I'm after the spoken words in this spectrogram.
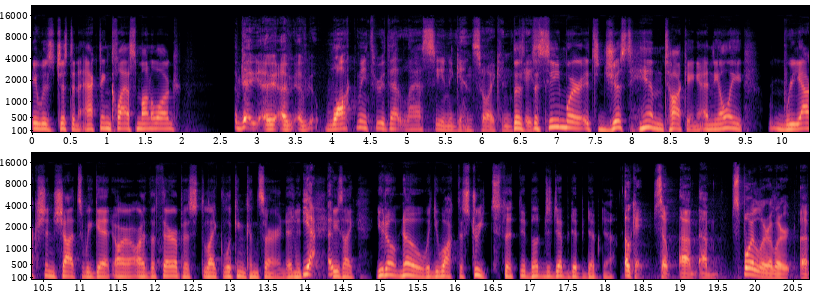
it was just an acting class monologue? Walk me through that last scene again so I can the, taste the scene where it's just him talking and the only reaction shots we get are are the therapist like looking concerned and it's, Yeah, uh, he's like you don't know when you walk the streets that blah, blah, blah, blah, blah, blah." Okay, so um, um, spoiler alert: uh,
